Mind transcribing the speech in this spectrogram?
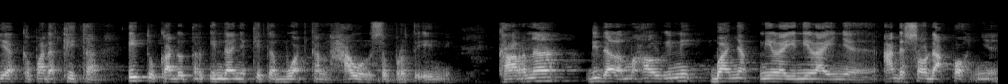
ya kepada kita. Itu kado terindahnya kita buatkan haul seperti ini. Karena di dalam haul ini banyak nilai-nilainya. Ada sodakohnya.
